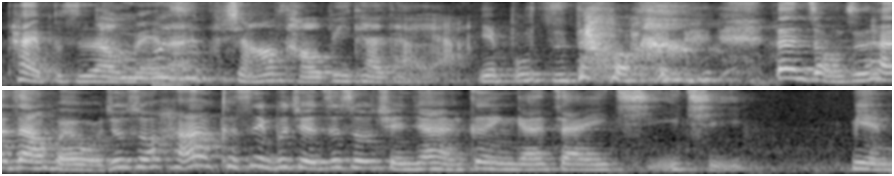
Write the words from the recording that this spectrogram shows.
他也不知道会不没来，会是想要逃避太太呀、也不知道。但总之他这样回我，就说啊，可是你不觉得这时候全家人更应该在一起，一起面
